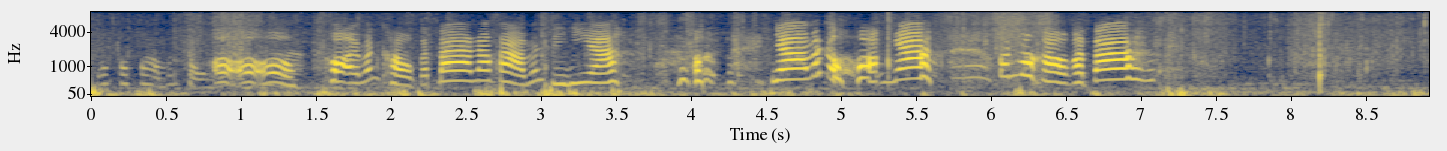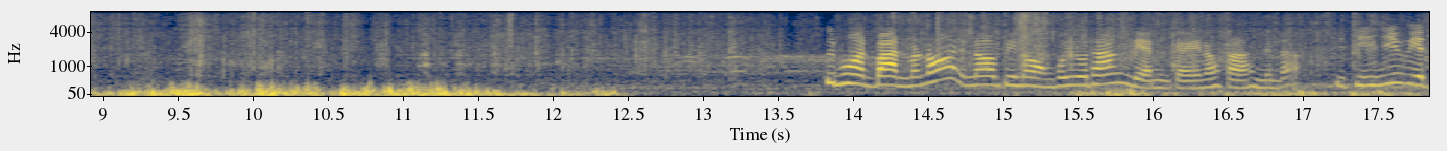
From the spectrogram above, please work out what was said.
แล้วเขาฝากมันตรงโอ้โอ้โอ้ขอให้มันเข่ากระต้าเนาะค่ะมันสีเฮียยามันออกยามันมาเข่ากระต้าขึ้นหอดบ้านมาเนาะเนาะพี่น้องพอยู่ทางแดนไกลเนาะค่ะนี่แหละวิถีชีวิต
